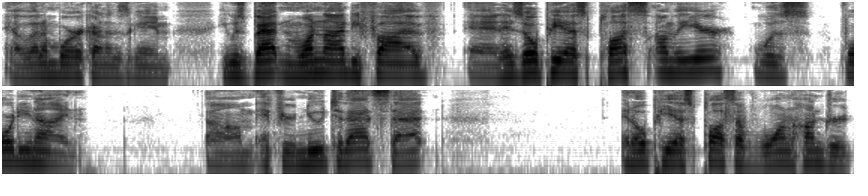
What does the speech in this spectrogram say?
and let him work on his game. He was batting 195, and his OPS plus on the year was 49. Um, if you're new to that stat, an OPS plus of 100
